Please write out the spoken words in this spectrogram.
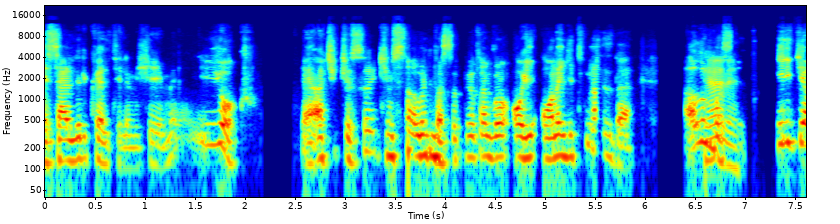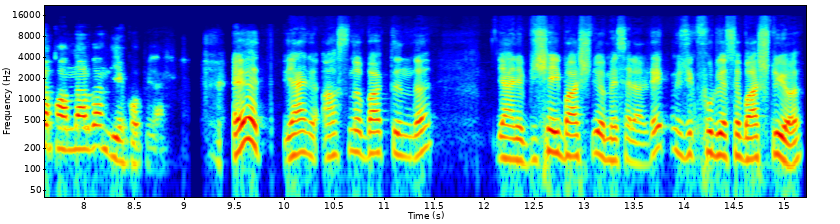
Eserleri kaliteli mi şey mi? Yok. Yani açıkçası kimse alınmasın. Yok tabii bu o- ona gitmez de. Alınmasın. Yani. İlk yapanlardan diye popüler. Evet yani aslında baktığında yani bir şey başlıyor mesela rap müzik furyası başlıyor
